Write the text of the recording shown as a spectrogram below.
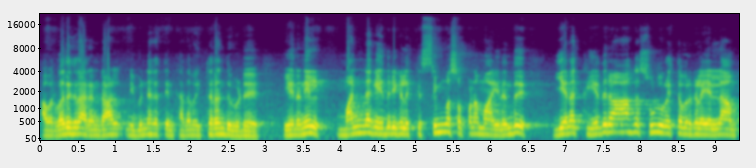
அவர் வருகிறார் என்றால் நீ விண்ணகத்தின் கதவை திறந்து விடு. ஏனெனில் மன்னக எதிரிகளுக்கு சிம்ம சொப்பனமாயிருந்து எனக்கு எதிராக சூளுரைத்தவர்களை எல்லாம்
